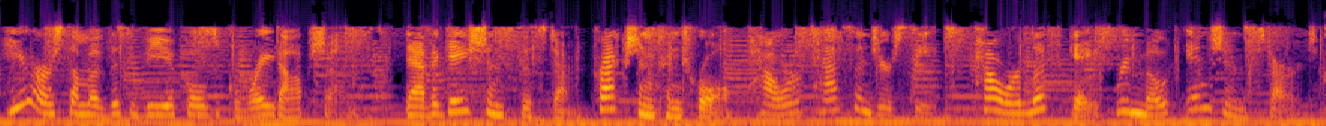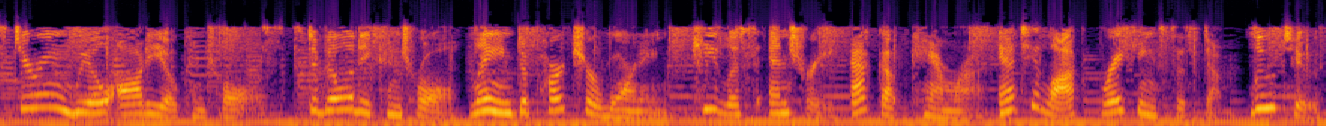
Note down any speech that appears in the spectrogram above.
Here are some of this vehicle's great options. Navigation system, traction control, power passenger seat, power liftgate, remote engine start, steering wheel audio controls, stability control, lane departure warning, keyless entry, backup camera, anti-lock braking system, Bluetooth,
